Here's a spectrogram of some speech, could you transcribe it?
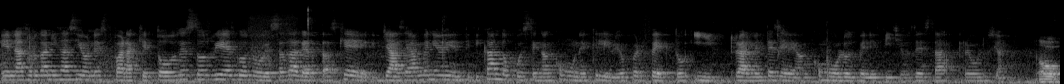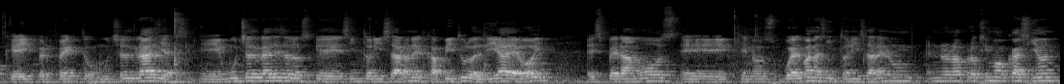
en las organizaciones para que todos estos riesgos o estas alertas que ya se han venido identificando pues tengan como un equilibrio perfecto y realmente se vean como los beneficios de esta revolución. Ok, perfecto, muchas gracias. Eh, muchas gracias a los que sintonizaron el capítulo del día de hoy. Esperamos eh, que nos vuelvan a sintonizar en, un, en una próxima ocasión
